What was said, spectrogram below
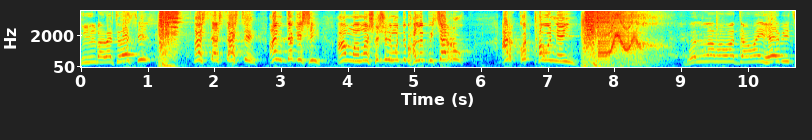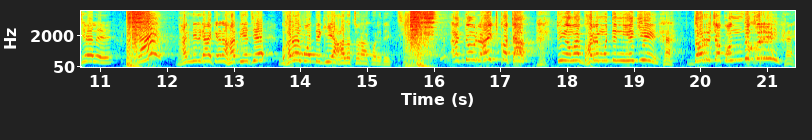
শরীর বাবার চলে আসছিস? আস্তে আস্তে আস্তে আমি দেখেছি আমার মামা শ্বশুরের মধ্যে ভালো বিচারক আর কোথাও নেই। বললাম আমার জামাই হেবি ছেলে। ভাগ্নির গায়ে কেন হাত দিয়েছে? ঘরের মধ্যে গিয়ে আলোচনা করে দেখছি। একদম রাইট কথা। তুই আমার ঘরের মধ্যে নিয়ে গিয়ে হ্যাঁ। দরজা বন্ধ করে হ্যাঁ।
